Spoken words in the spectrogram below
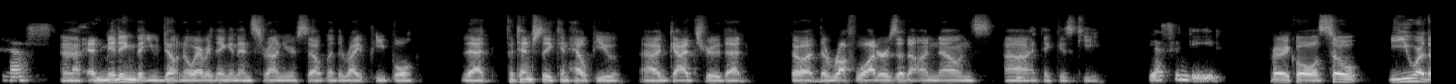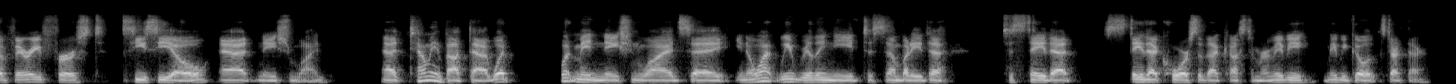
yes. uh, admitting that you don't know everything and then surrounding yourself with the right people that potentially can help you uh, guide through that the the rough waters of the unknowns, uh. I think, is key. Yes, indeed. Very cool. So you are the very first CCO at Nationwide. Uh, tell me about that. What what made Nationwide say, you know what, we really need to somebody to to stay that stay that course of that customer. Maybe maybe go start there.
